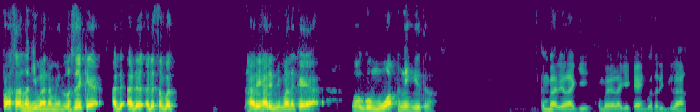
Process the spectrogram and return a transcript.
perasaan lo gimana men? Lo sih kayak ada ada ada sempat hari-hari di mana kayak wah gue muak nih gitu. Kembali lagi, kembali lagi kayak yang gue tadi bilang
